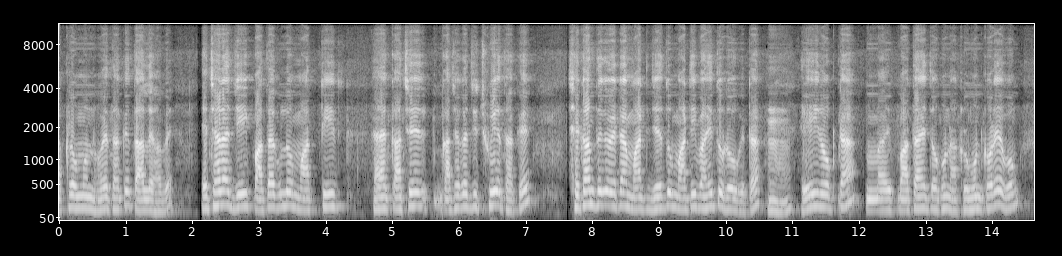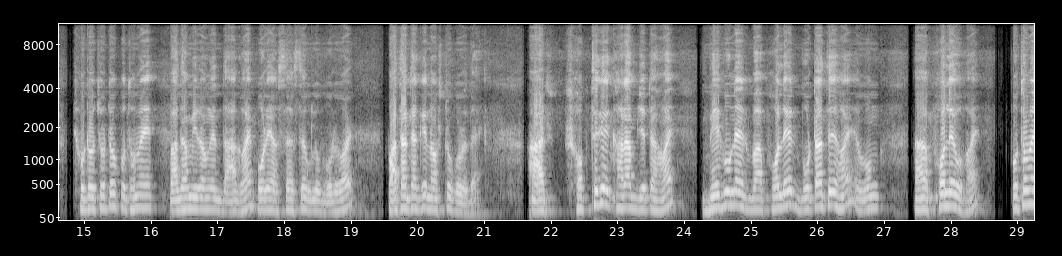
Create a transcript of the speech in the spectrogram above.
আক্রমণ হয়ে থাকে তাহলে হবে। এছাড়া যেই পাতাগুলো মাটির কাছে কাছাকাছি ছুঁয়ে থাকে সেখান থেকেও এটা মাটি যেহেতু মাটিবাহিত রোগ এটা এই রোগটা পাতায় তখন আক্রমণ করে এবং ছোট ছোট প্রথমে বাদামি রঙের দাগ হয় পরে আস্তে আস্তে ওগুলো বড় হয় পাতাটাকে নষ্ট করে দেয়। আর সব থেকে খারাপ যেটা হয় বেগুনের বা ফলের বোটাতে হয় এবং ফলেও হয়। প্রথমে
